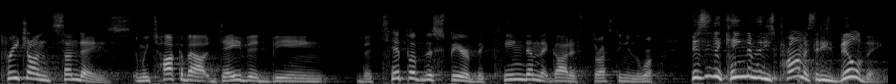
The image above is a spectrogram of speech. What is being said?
preach on Sundays and we talk about David being the tip of the spear of the kingdom that God is thrusting in the world, this is the kingdom that he's promised, that he's building.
